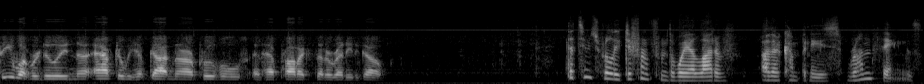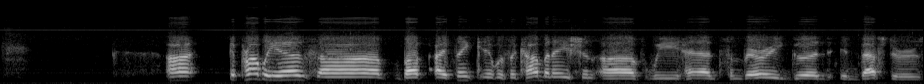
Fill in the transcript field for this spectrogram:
see what we're doing uh, after we have gotten our approvals and have products that are ready to go. That seems really different from the way a lot of other companies run things. Uh, it probably is, uh, but I think it was a combination of we had some very good investors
